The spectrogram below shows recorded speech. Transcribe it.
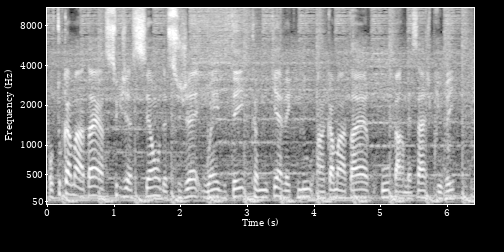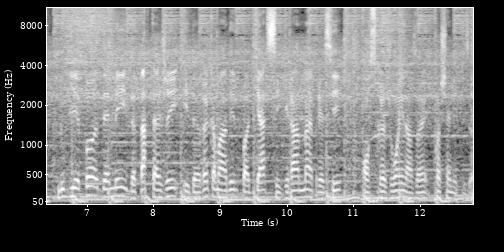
Pour tout commentaire, suggestion de sujet ou invité, communiquez avec nous en commentaire ou par message privé. N'oubliez pas d'aimer, de partager et de recommander le podcast, c'est grandement apprécié. On se rejoint dans un prochain épisode.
